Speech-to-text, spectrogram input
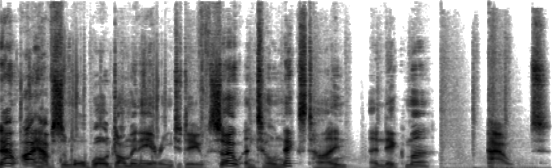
Now I have some more world domineering to do, so until next time, Enigma out.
